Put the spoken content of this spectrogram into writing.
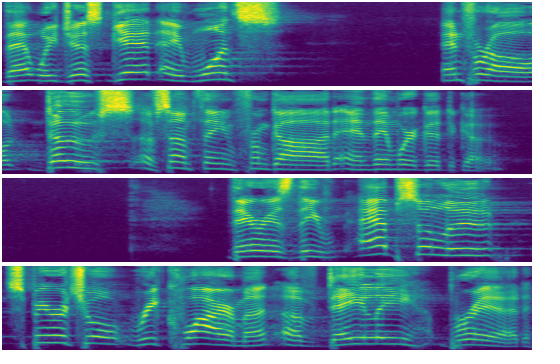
that we just get a once and for all dose of something from God and then we're good to go. There is the absolute spiritual requirement of daily bread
